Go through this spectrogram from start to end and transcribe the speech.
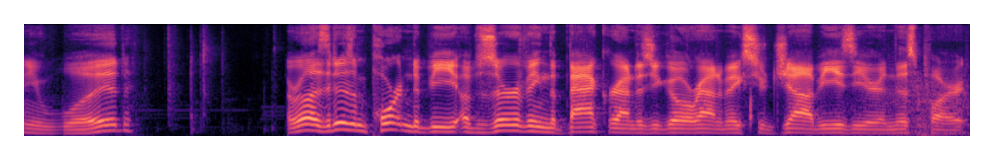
Any wood? I realize it is important to be observing the background as you go around. It makes your job easier in this part.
